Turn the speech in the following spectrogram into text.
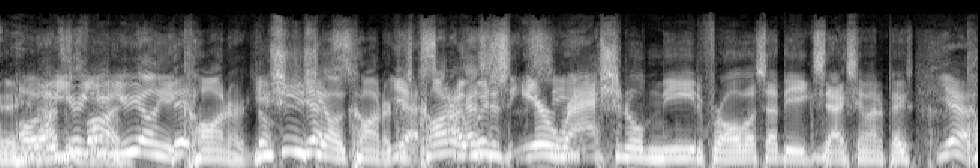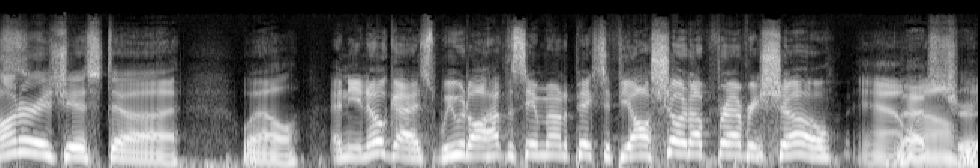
Yeah, he Oh, That's you're, fine. you're yelling at They- Connor. You should just yes, yell at Connor because yes, Connor I has wish- this see- irrational need for all of us to have the exact same amount of picks. Yes. Connor is just, uh, well, And you know, guys, we would all have the same amount of picks if y'all showed up for every show. yeah, That's well, true,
